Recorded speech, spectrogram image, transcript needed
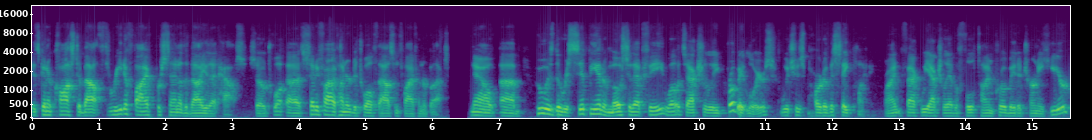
it's going to cost about 3 to 5% of the value of that house. So 12, uh, 7500 to 12500 bucks. Now uh, who is the recipient of most of that fee? Well it's actually probate lawyers which is part of estate planning right? In fact we actually have a full-time probate attorney here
